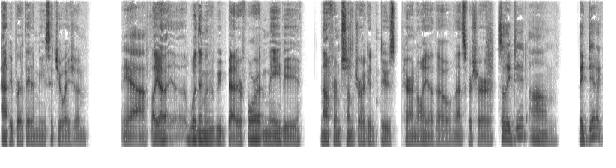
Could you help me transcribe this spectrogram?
"Happy Birthday to Me" situation. Yeah, Like, uh, would the movie be better for it? Maybe not from some drug-induced paranoia, though. That's for sure. So they did um they did a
